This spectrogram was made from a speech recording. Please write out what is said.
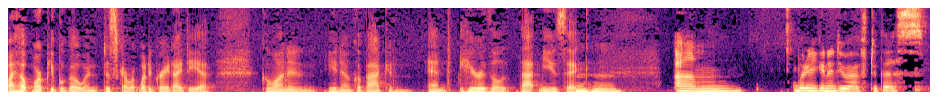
I hope more people go and discover it. what a great idea. Go on and, you know, go back and and hear the, that music. Um, what are you gonna do after this?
